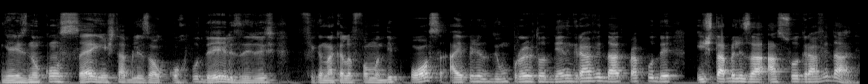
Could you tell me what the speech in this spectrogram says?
e eles não conseguem estabilizar o corpo deles, eles ficam naquela forma de poça, aí precisa de um projetor de gravidade para poder estabilizar a sua gravidade.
